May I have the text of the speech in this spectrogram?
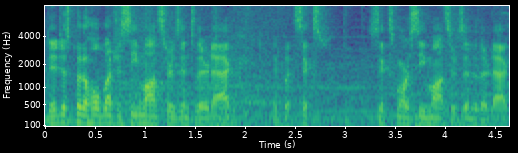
They did just put a whole bunch of sea monsters into their deck. They put six six more sea monsters into their deck.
